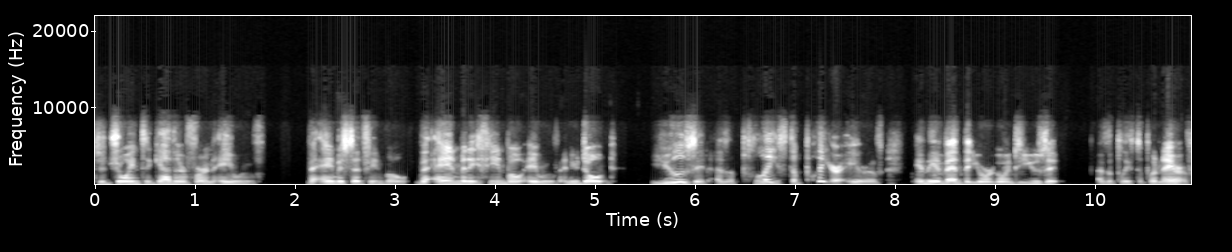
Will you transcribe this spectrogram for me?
to join together for an eruv the Vinbo, the Vinbo Eruv. And you don't use it as a place to put your Eruv in the event that you are going to use it as a place to put an Eruv.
